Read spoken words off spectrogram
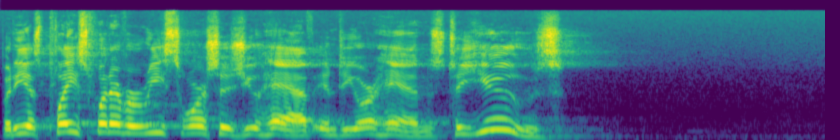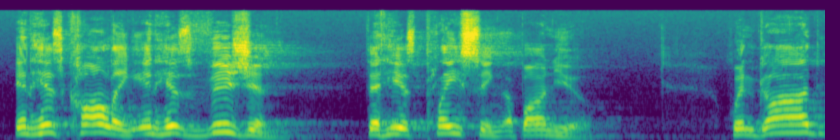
but He has placed whatever resources you have into your hands to use in His calling, in His vision that He is placing upon you. When God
